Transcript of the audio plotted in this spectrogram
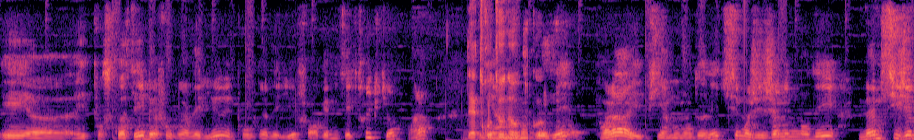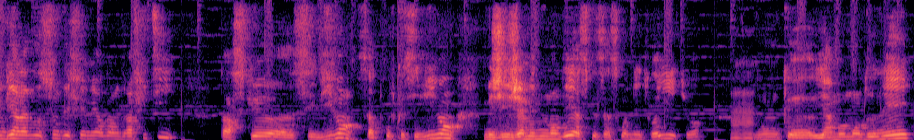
Et, euh, et, pour squatter, il ben, faut ouvrir des lieux, et pour ouvrir des lieux, il faut organiser le truc, tu vois. Voilà. D'être autonome, quoi. voilà, et puis à un moment donné, tu sais, moi, j'ai jamais demandé, même si j'aime bien la notion d'éphémère dans le graffiti, parce que euh, c'est vivant, ça prouve que c'est vivant. Mais j'ai jamais demandé à ce que ça soit nettoyé, tu vois. Mhm. Donc euh, il y a un moment donné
